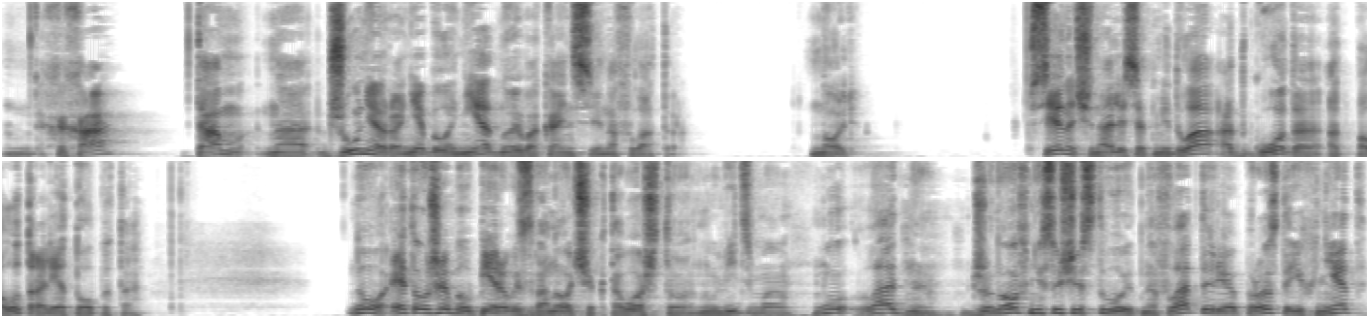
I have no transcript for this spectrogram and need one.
ХХ, там на джуниора не было ни одной вакансии на Flutter. Ноль. Все начинались от медла, от года, от полутора лет опыта. Ну, это уже был первый звоночек того, что, ну, видимо, ну, ладно, джунов не существует, на флаттере просто их нет,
